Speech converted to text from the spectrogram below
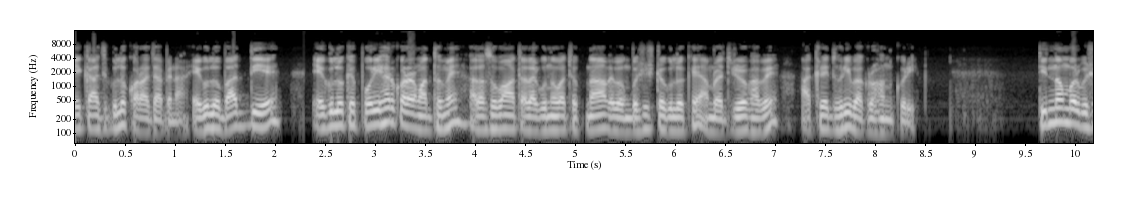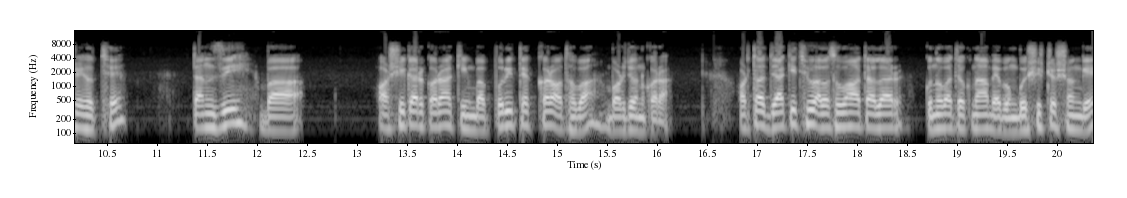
এই কাজগুলো করা যাবে না। এগুলো বাদ দিয়ে এগুলোকে পরিহার করার মাধ্যমে আল্লাহ সুবাহতাল্লার গুণবাচক নাম এবং বৈশিষ্ট্যগুলোকে আমরা দৃঢ়ভাবে আঁকড়ে ধরি বা গ্রহণ করি। তিন নম্বর বিষয় হচ্ছে তানজিহ বা অস্বীকার করা কিংবা পরিত্যাগ করা অথবা বর্জন করা। অর্থাৎ যা কিছু আল্লাহ গুণবাচক নাম এবং বৈশিষ্ট্যের সঙ্গে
